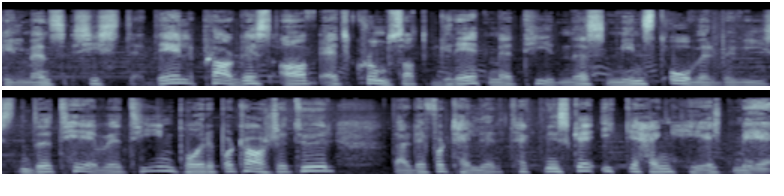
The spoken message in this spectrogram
Filmens siste del plages av et klumsete grep med tidenes minst overbevisende TV-team på reportasjetur, der det fortellertekniske ikke henger helt med.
